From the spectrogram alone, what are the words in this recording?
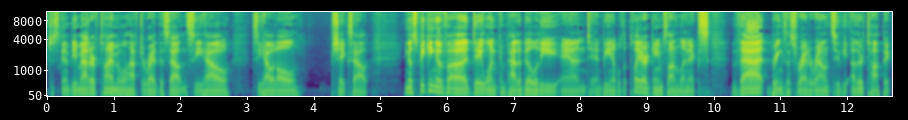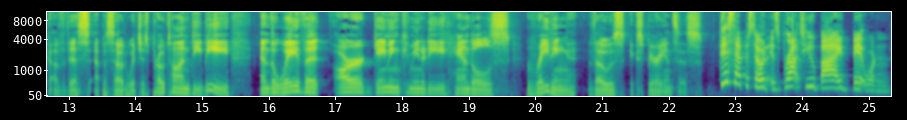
just going to be a matter of time and we'll have to ride this out and see how see how it all shakes out you know, speaking of uh, day one compatibility and and being able to play our games on Linux, that brings us right around to the other topic of this episode, which is Proton DB and the way that our gaming community handles rating those experiences. This episode is brought to you by Bitwarden.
